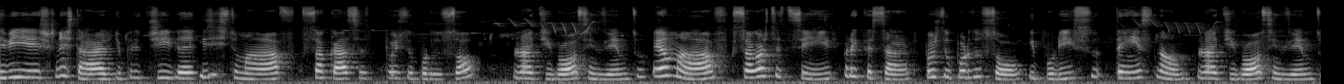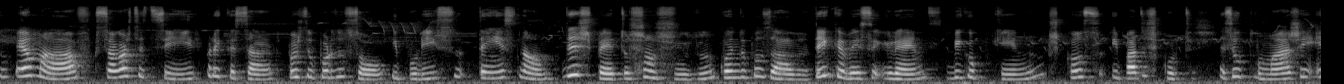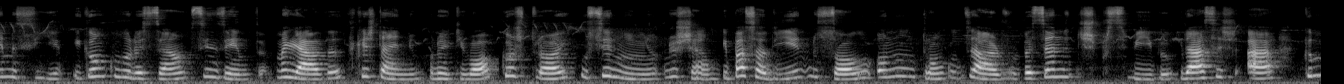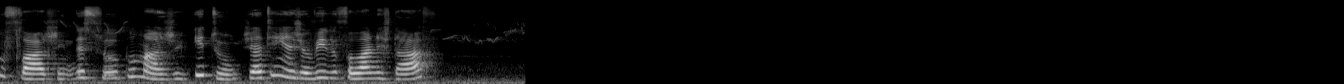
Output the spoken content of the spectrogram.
Sabias que nesta área protegida existe uma ave que só caça depois do pôr do sol? Noitibó cinzento é uma ave que só gosta de sair para caçar depois do pôr do sol e por isso tem esse nome. Noitibó cinzento é uma ave que só gosta de sair para caçar depois do pôr do sol e por isso tem esse nome. De aspecto chonchudo quando pousada, tem cabeça grande, bico pequeno, pescoço e patas curtas. A sua plumagem é macia e com coloração cinzenta, malhada de castanho. O noitibó constrói o seu ninho no chão e passa o dia no sol ou num tronco de árvore, passando despercebido graças à camuflagem da sua plumagem. E tu, já tinhas ouvido falar nesta ave?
